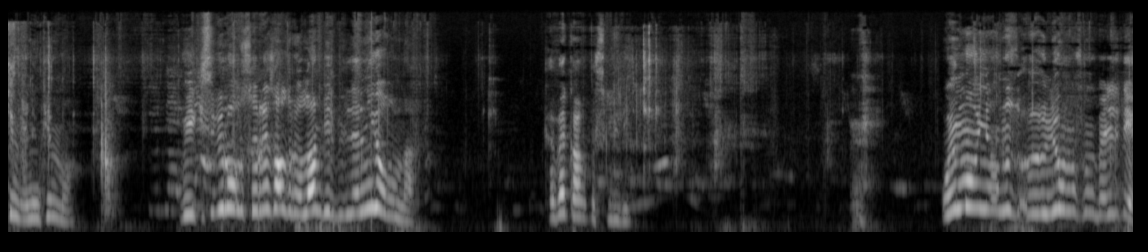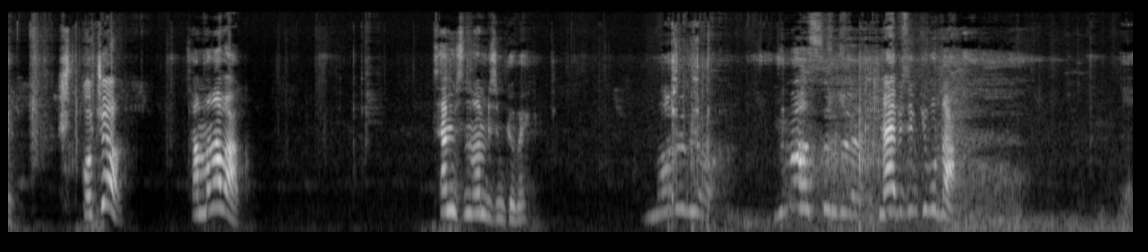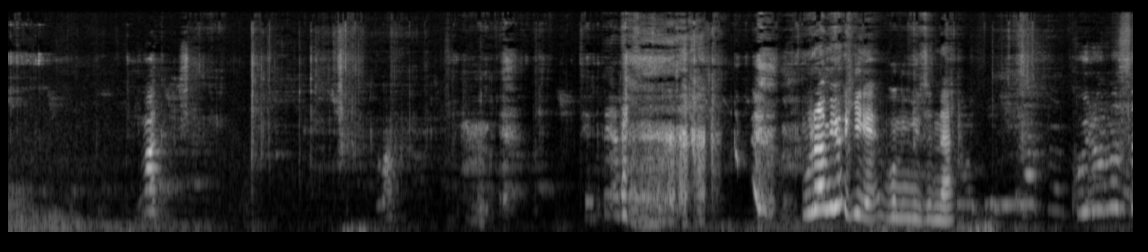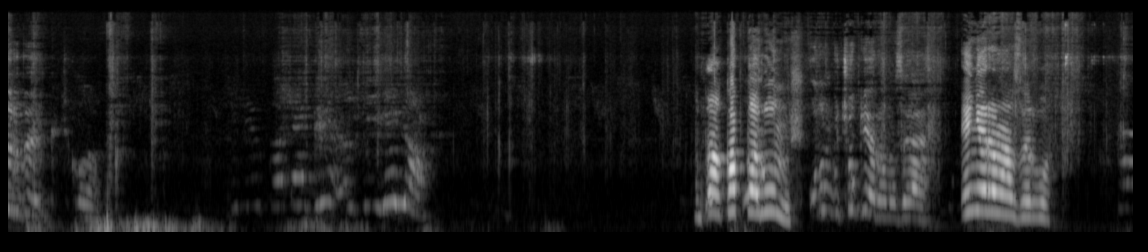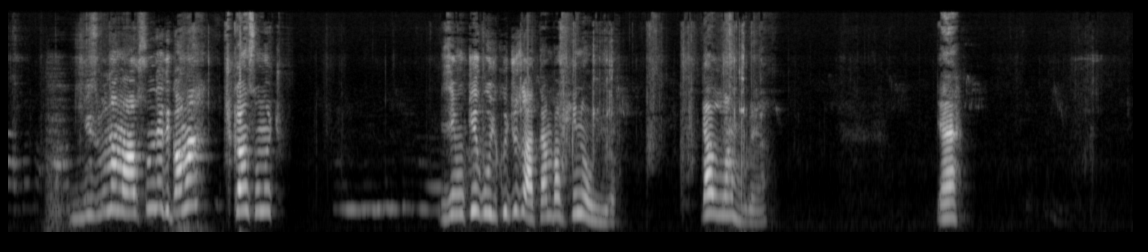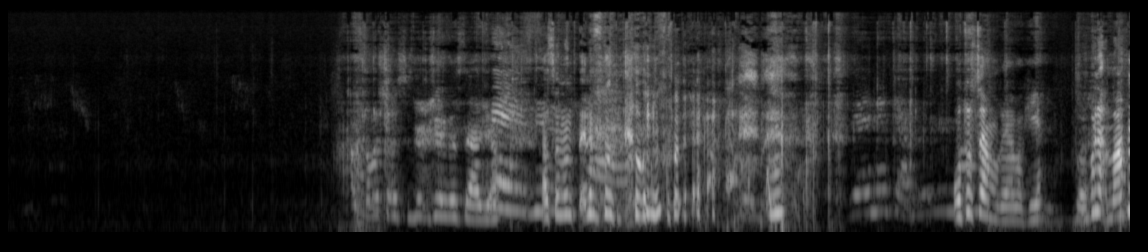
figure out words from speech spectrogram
Kim benim kim o? Bu ikisi bir oğlu sarıya saldırıyor lan birbirlerini yiyor bunlar. Köpek kavgası bildiğin. Oyun mu oynuyorsunuz ölüyor musunuz belli değil. Şşt koçum. Sen bana bak. Sen misin lan bizim köpek? Yuma dövüyor. Yuma ısırdı. He bizimki burada. Vuramıyor ki bunun yüzünden. Kuyruğunu ısırdı. Küçük olan. Bu da kapkara olmuş. Oğlum bu çok yaramaz he. En yaramazları bu. Biz buna masum dedik ama çıkan sonuç. Bizimki uykucu zaten bak yine uyuyor. Gel lan buraya. Gel. Arkadaşlar size bir şey göstereceğim. Hasan'ın telefonu kılını Otur sen buraya bakayım. Bu ne lan?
